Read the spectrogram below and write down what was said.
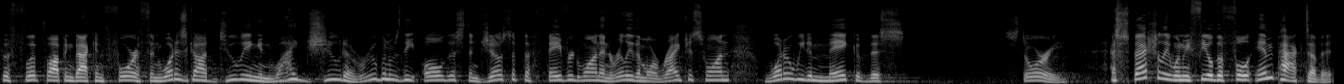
the flip flopping back and forth, and what is God doing, and why Judah? Reuben was the oldest, and Joseph the favored one, and really the more righteous one. What are we to make of this story, especially when we feel the full impact of it.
